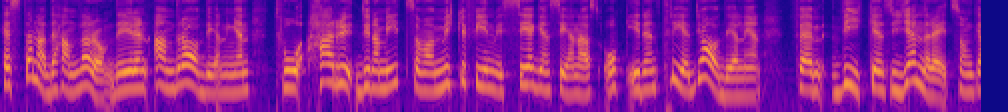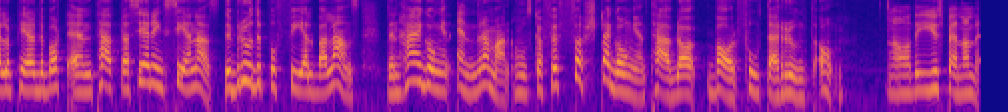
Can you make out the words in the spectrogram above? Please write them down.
Hästarna det handlar om det är den andra avdelningen, två Harry Dynamit som var mycket fin vid segern senast och i den tredje avdelningen avdelningen fem Vikens Generate som galopperade bort en tätplacering senast. Det berodde på fel balans. Den här gången ändrar man hon ska för första gången tävla barfota runt om. Ja, det är ju spännande.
